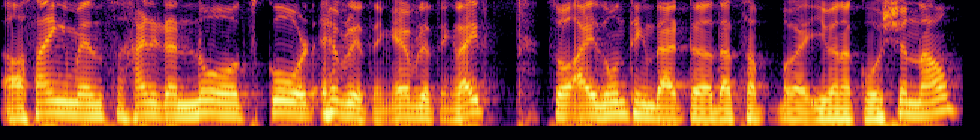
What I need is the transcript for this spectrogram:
assignments, handwritten notes, code, everything, everything, right? So I don't think that uh, that's a, uh, even a question now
